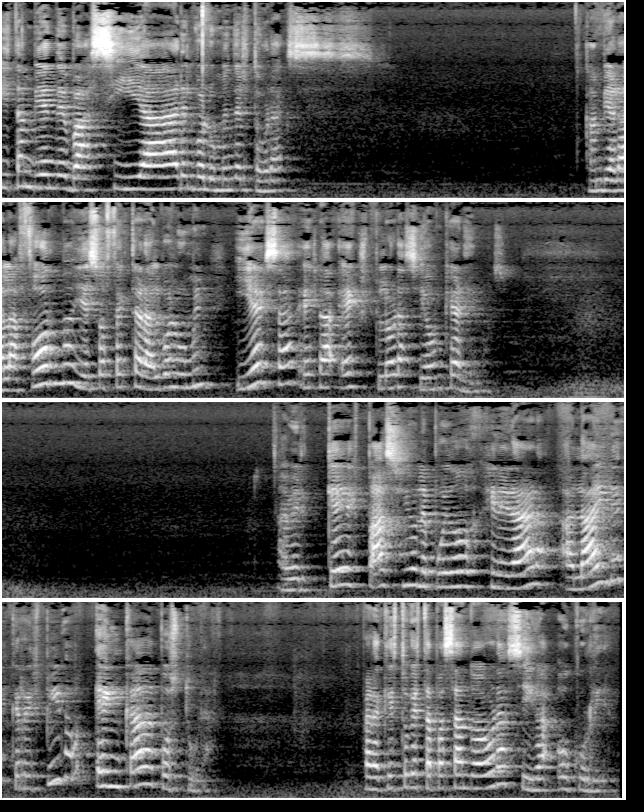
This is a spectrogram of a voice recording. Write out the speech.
Y también de vaciar el volumen del tórax cambiará la forma y eso afectará el volumen y esa es la exploración que haremos. A ver, ¿qué espacio le puedo generar al aire que respiro en cada postura? Para que esto que está pasando ahora siga ocurriendo.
